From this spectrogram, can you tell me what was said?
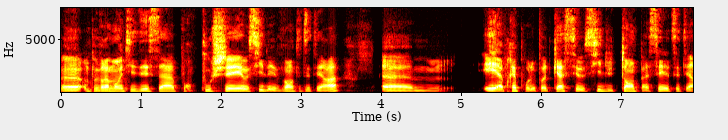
euh, on peut vraiment utiliser ça pour pusher aussi les ventes, etc. Euh, et après, pour le podcast, c'est aussi du temps passé, etc.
